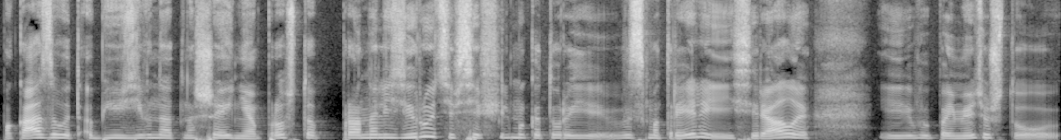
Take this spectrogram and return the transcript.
показывают абьюзивные отношения. Просто проанализируйте все фильмы, которые вы смотрели, и сериалы, и вы поймете, что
